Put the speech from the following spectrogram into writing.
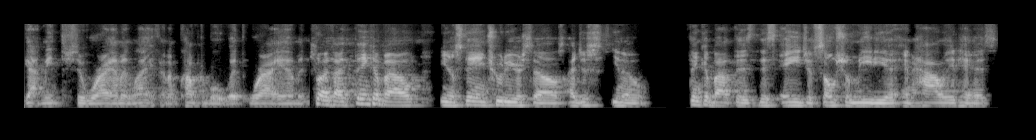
got me to where I am in life, and I'm comfortable with where I am. And so, as I think about, you know, staying true to yourselves, I just, you know, think about this this age of social media and how it has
